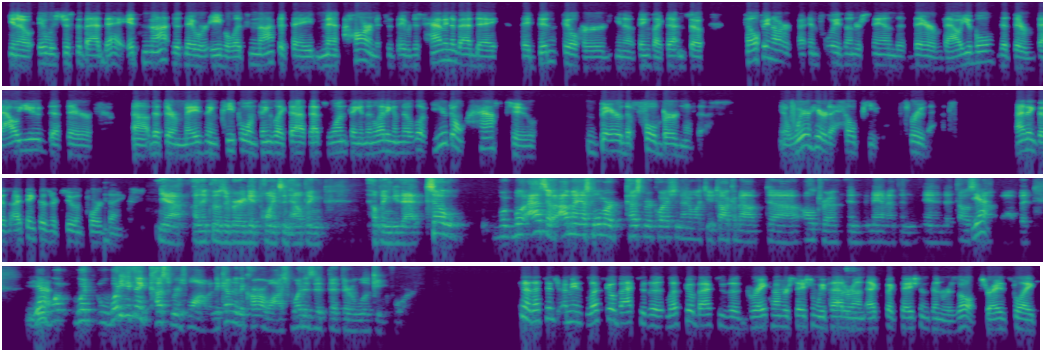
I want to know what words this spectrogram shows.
you know, it was just a bad day. It's not that they were evil. It's not that they meant harm. It's that they were just having a bad day. They didn't feel heard, you know, things like that. And so helping our uh, employees understand that they're valuable, that they're valued, that they're uh, that they're amazing people and things like that. That's one thing, and then letting them know, look, you don't have to bear the full burden of this. You know, we're here to help you through that. I think those I think those are two important things. Yeah, I think those are very good points in helping helping do that. So well, also, I'm going to ask one more customer question. Then I want you to talk about uh, Altra and Mammoth and, and uh, tell us yeah. about that. But yeah, what, what what do you think customers want when they come to the car wash? What is it that they're looking for? Yeah, that's interesting. I mean, let's go back to the let's go back to the great conversation we've had around expectations and results. Right? It's like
